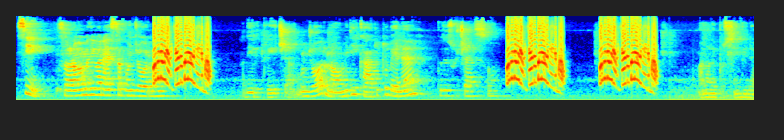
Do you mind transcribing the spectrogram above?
Sì, sono la mamma di Vanessa, buongiorno. La direttrice, buongiorno, mi dica, tutto bene? Cos'è successo? Ma non è possibile.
